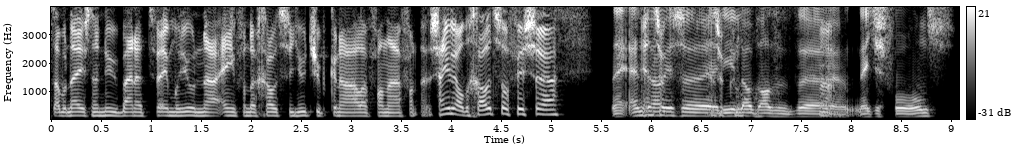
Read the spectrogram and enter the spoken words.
abonnees naar nu bijna 2 miljoen. Naar een van de grootste YouTube kanalen. Van, uh, van, zijn jullie al de grootste of is... Uh, nee, Enzo, Enzo is, uh, Enzo die loopt altijd ja. netjes voor ons.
